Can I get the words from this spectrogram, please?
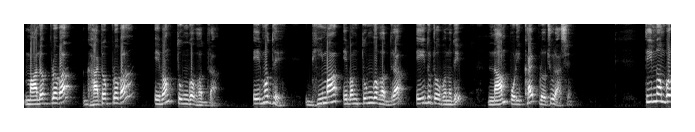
মালপ্রভা, ঘাটপ্রভা এবং তুঙ্গভদ্রা। এর মধ্যে ভীমা এবং তুঙ্গভদ্রা এই দুটো উপনদী নাম পরীক্ষায় প্রচুর আসে। তিন নম্বর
